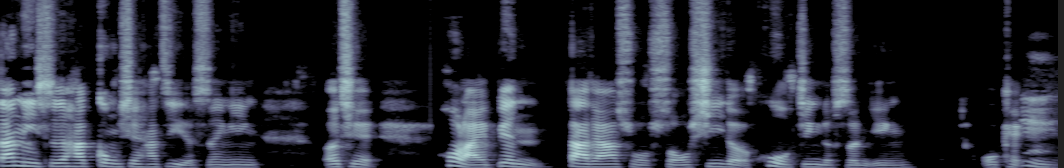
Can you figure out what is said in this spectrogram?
丹尼斯他贡献他自己的声音，而且后来变大家所熟悉的霍金的声音。OK，嗯，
